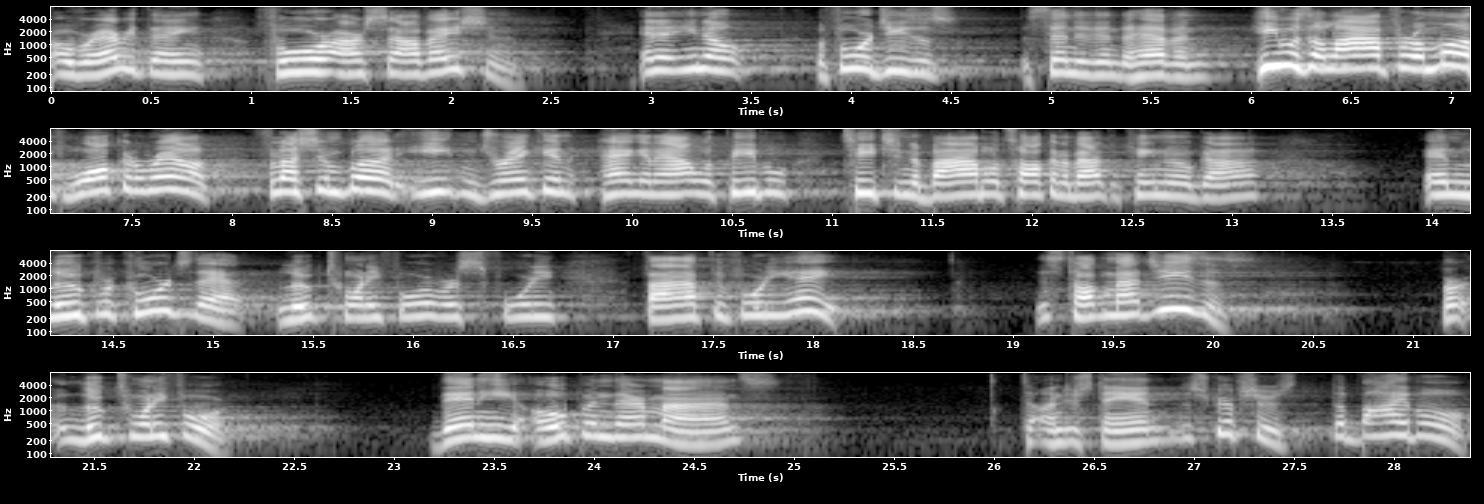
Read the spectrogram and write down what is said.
over everything for our salvation. And, you know, before Jesus ascended into heaven, he was alive for a month, walking around, flesh and blood, eating, drinking, hanging out with people, teaching the Bible, talking about the kingdom of God. And Luke records that. Luke 24, verse 45 through 48. This is talking about Jesus. Luke 24. Then he opened their minds to understand the scriptures, the Bible.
